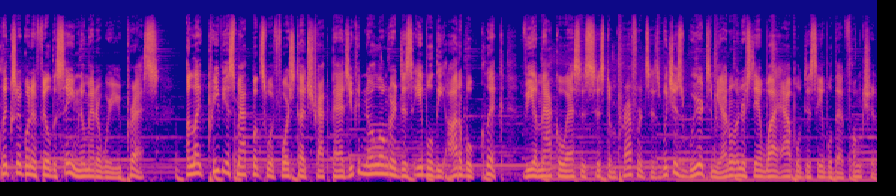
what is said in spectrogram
clicks are going to feel the same no matter where you press. Unlike previous MacBooks with Force Touch trackpads, you can no longer disable the audible click via macOS's system preferences, which is weird to me. I don't understand why Apple disabled that function.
